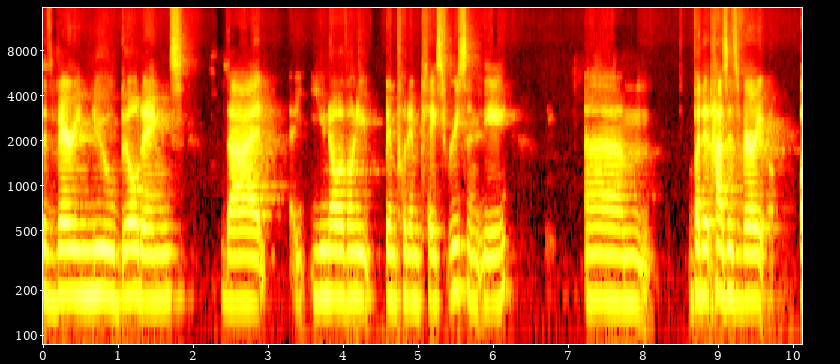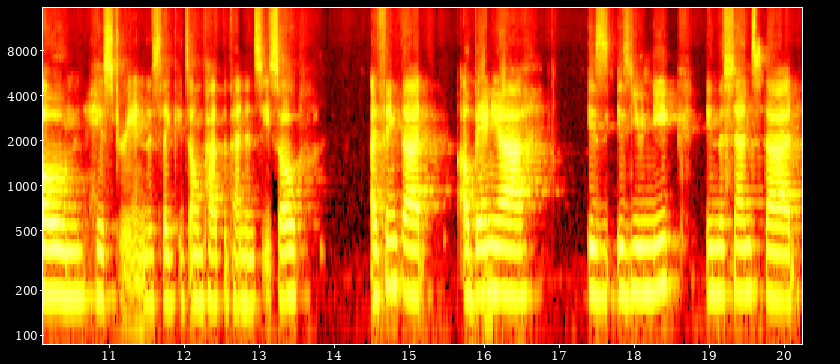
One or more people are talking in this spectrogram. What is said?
with very new buildings that you know have only been put in place recently. Um, but it has its very own history and it's like its own path dependency. So I think that Albania is is unique in the sense that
